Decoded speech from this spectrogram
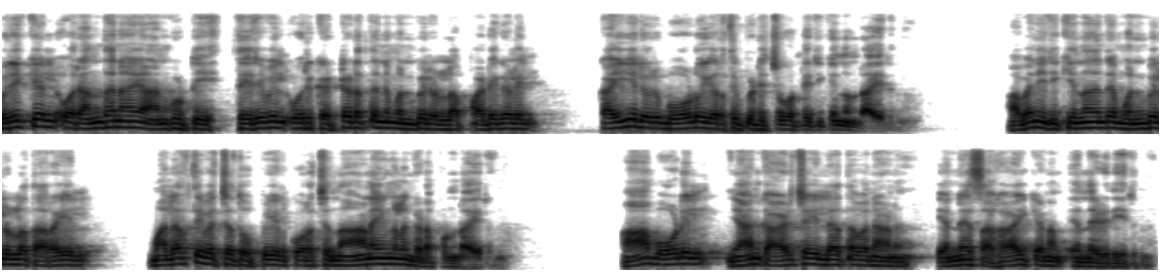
ഒരിക്കൽ ഒരന്ധനായ ആൺകുട്ടി തെരുവിൽ ഒരു കെട്ടിടത്തിന് മുൻപിലുള്ള പടികളിൽ കയ്യിൽ ഒരു ബോർഡ് ഉയർത്തി പിടിച്ചുകൊണ്ടിരിക്കുന്നുണ്ടായിരുന്നു. അവൻ ഇരിക്കുന്നതിന്റെ മുൻപിലുള്ള തറയിൽ മലർത്തി വെച്ച തൊപ്പിയിൽ കുറച്ച് നാണയങ്ങളും കിടപ്പുണ്ടായിരുന്നു. ആ ബോർഡിൽ ഞാൻ കാഴ്ചയില്ലാത്തവനാണ് എന്നെ സഹായിക്കണം എന്നെഴുതിയിരുന്നു.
